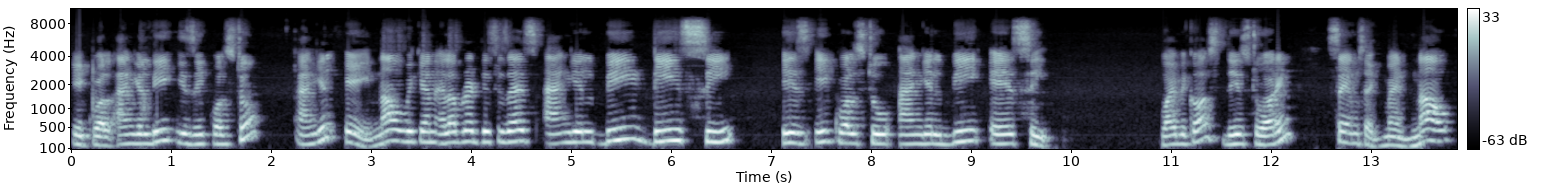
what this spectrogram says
equal. Angle D is equals to angle A. Now we can elaborate this is as angle BDC is equals to angle BAC. Why? Because these two are in same segment. Now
